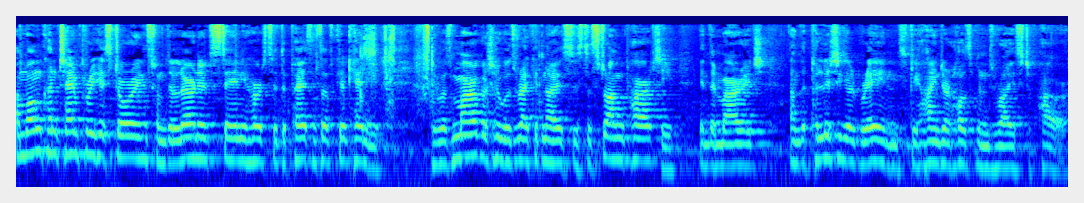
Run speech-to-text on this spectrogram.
Among contemporary historians from the learned Stanihurst to the peasants of Kilkenny, it was Margaret who was recognised as the strong party in the marriage and the political brains behind her husband's rise to power.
